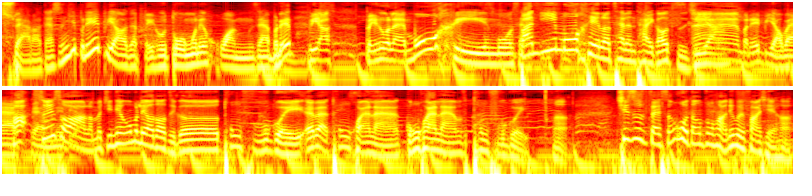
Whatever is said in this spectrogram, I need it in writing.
算了，但是你不得必要在背后夺我的皇噻，不得必要背后来抹黑我噻，把你抹黑了才能抬高自己呀，没得必要完。好，所以说啊，那么今天我们聊到这个同富贵，哎不，同患难，共患难，同富贵啊。其实，在生活当中哈，你会发现哈，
